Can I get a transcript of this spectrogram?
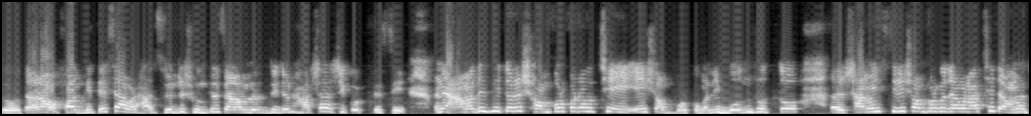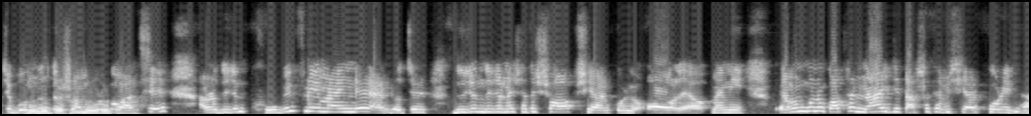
তো তারা অফার দিতেছে আমার হাজবেন্ডে শুনতেছে আর আমরা দুজন হাসাহাসি করতেছি। মানে আমাদের ভিতরে সম্পর্কটা হচ্ছে এই এই সম্পর্ক। মানে বন্ধুত্ব স্বামী স্ত্রী সম্পর্ক যেমন আছে তেমন হচ্ছে বন্ধুত্ব সম্পর্ক আছে। আমরা দুজন খুবই ফ্রি মাইন্ডেড অ্যান্ড হচ্ছে দুজন দুজনের সাথে সব শেয়ার করি। অল মানে এমন কোনো কথা নাই যে তার সাথে আমি শেয়ার করি না।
